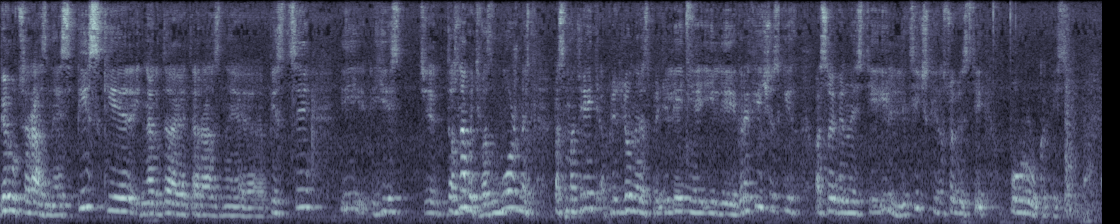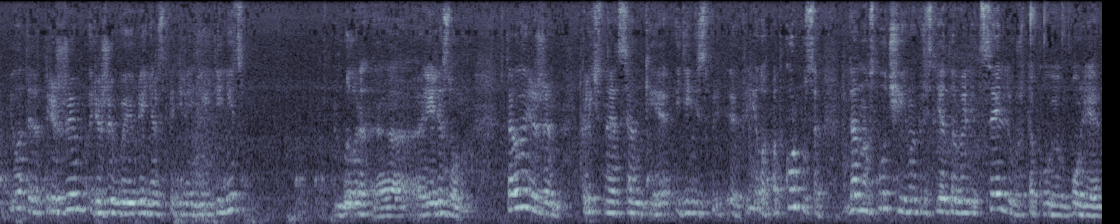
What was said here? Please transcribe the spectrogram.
берутся разные списки, иногда это разные писцы, и есть, должна быть возможность посмотреть определенное распределение или графических особенностей, или лексических особенностей по рукописи. И вот этот режим, режим выявления распределения единиц, был э, реализован. Второй режим количественной оценки единиц э, пределов подкорпуса. В данном случае мы преследовали цель, уже такую более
